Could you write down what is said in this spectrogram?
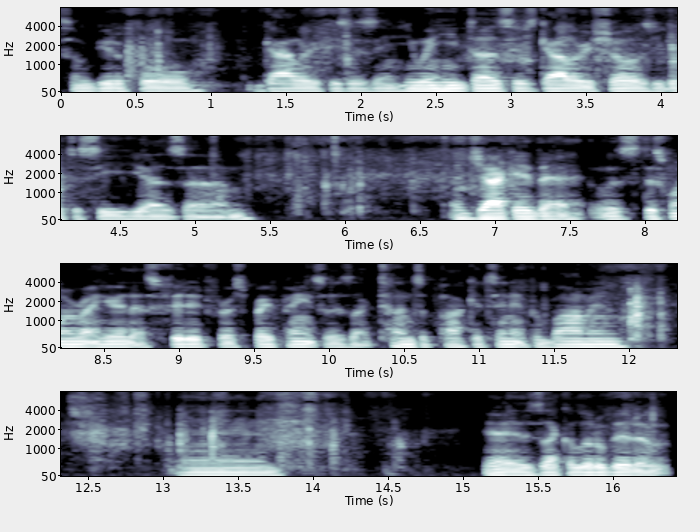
Some beautiful gallery pieces. And he, when he does his gallery shows, you get to see he has um, a jacket that was this one right here that's fitted for spray paint. So there's like tons of pockets in it for bombing. And yeah, there's like a little bit of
